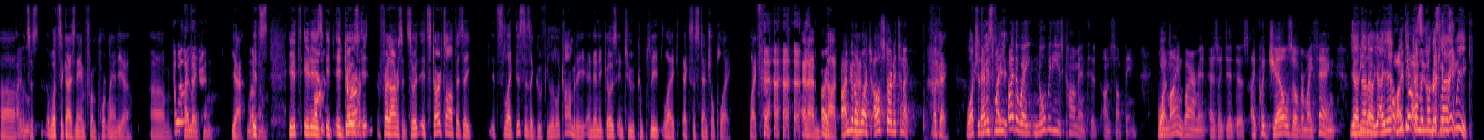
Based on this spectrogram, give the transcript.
uh, I what's l- his, what's the guy's name from Portlandia? Um, Oh, I like, I like him. yeah, Love it's it it is Armisen. it it Fred goes Armisen. it, Fred Armisen. So it, it starts off as a it's like this is a goofy little comedy, and then it goes into complete like existential play. Like, and I'm All right, not I'm gonna yeah. watch. I'll start it tonight. okay. Watch at That least is my. three. By the way, nobody has commented on something What? in my environment as I did this. I put gels over my thing. Yeah, be no, no, like- yeah, yeah. Oh, we I did know, comment on this last green. week.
